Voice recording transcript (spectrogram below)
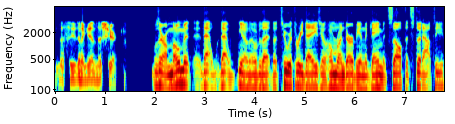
this season again this year was there a moment that that you know over that the two or three days, you know, the home run derby and the game itself that stood out to you?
